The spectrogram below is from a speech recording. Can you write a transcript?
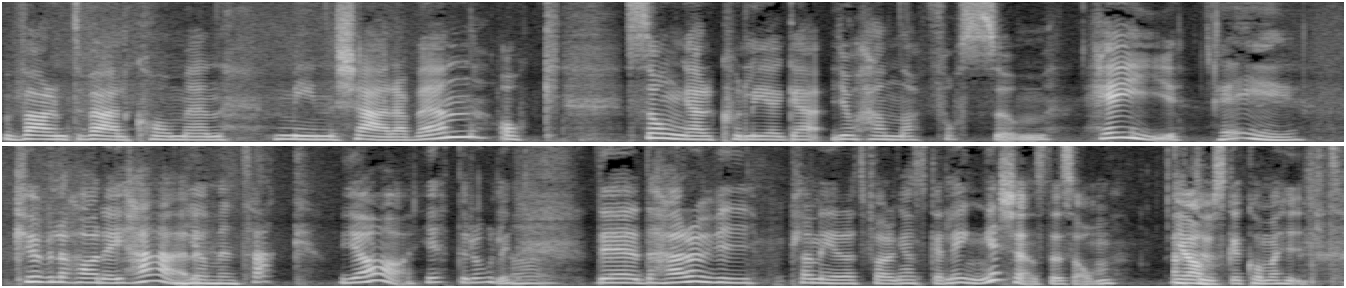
varmt välkommen min kära vän och sångarkollega Johanna Fossum. Hej! Hej! Kul att ha dig här. Ja, men tack. Ja, jätteroligt. Ja. Det, det här har vi planerat för ganska länge känns det som. Att Ja. du ska komma hit.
